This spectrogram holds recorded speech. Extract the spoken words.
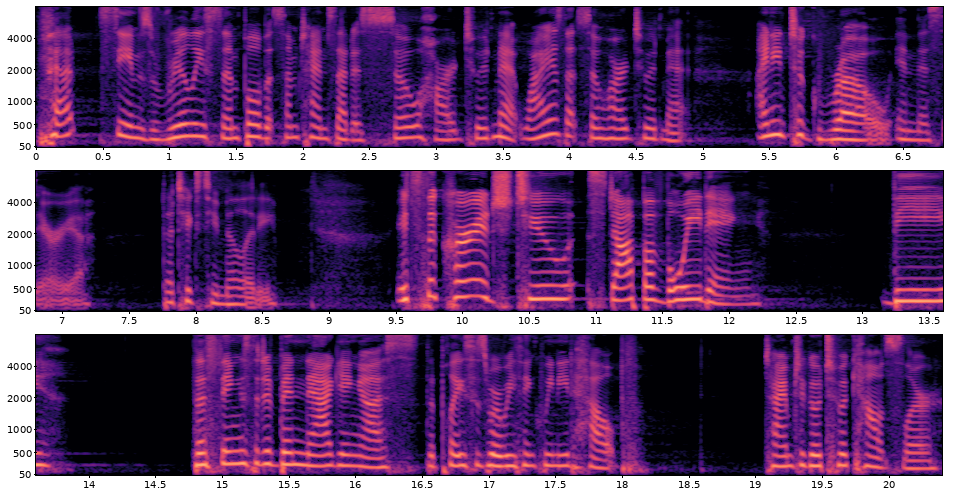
That seems really simple, but sometimes that is so hard to admit. Why is that so hard to admit? I need to grow in this area. That takes humility. It's the courage to stop avoiding the, the things that have been nagging us, the places where we think we need help. Time to go to a counselor,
